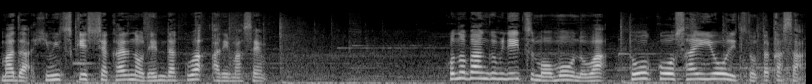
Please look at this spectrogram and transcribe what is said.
まだ秘密結社からの連絡はありません。この番組でいつも思うのは投稿採用率の高さ。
